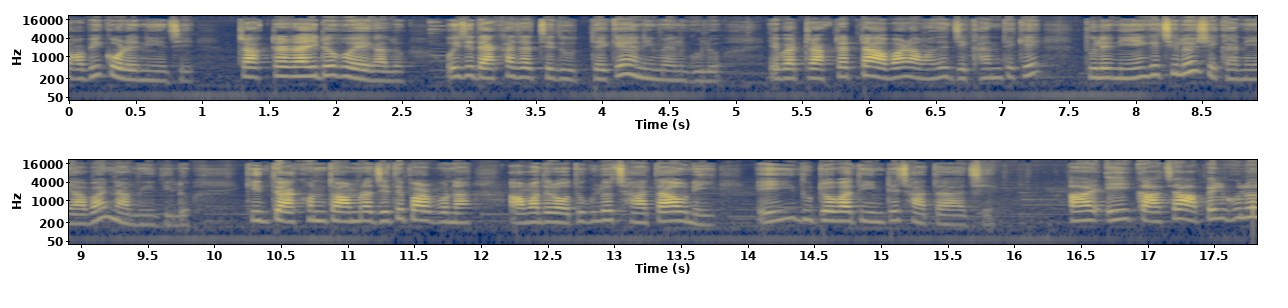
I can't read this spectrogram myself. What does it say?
সবই করে নিয়েছে। ট্রাক্টর রাইডও হয়ে গেল। ওই যে দেখা যাচ্ছে দূর থেকে অ্যানিম্যালগুলো এবার ট্রাক্টরটা আবার আমাদের যেখান থেকে তুলে নিয়ে গেছিল, সেখানেই আবার নামিয়ে দিল। কিন্তু এখন তো আমরা যেতে পারব না, আমাদের অতগুলো ছাতাও নেই, এই দুটো বা তিনটে ছাতা আছে। আর এই কাঁচা আপেলগুলো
